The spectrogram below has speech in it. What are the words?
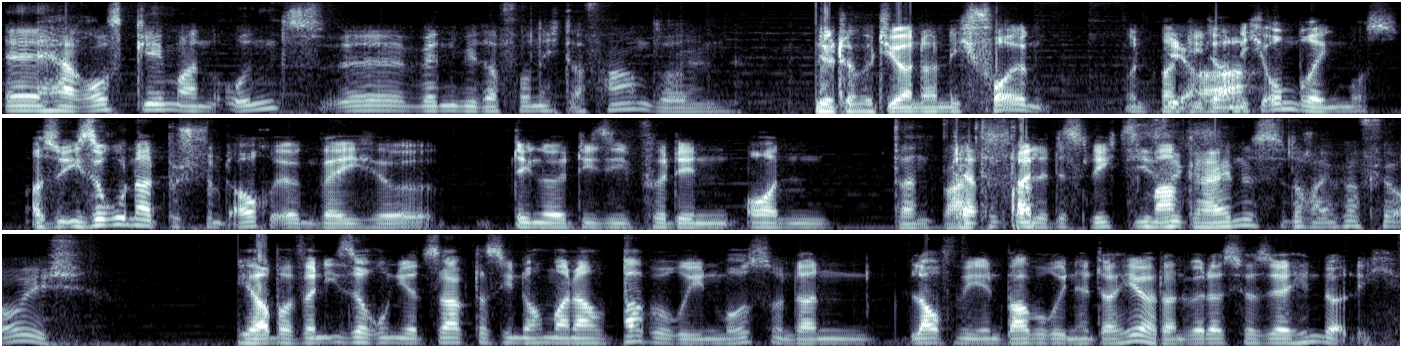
äh, herausgeben an uns, äh, wenn wir davon nicht erfahren sollen? Ja, damit die anderen nicht folgen. Und man die Ja. dann nicht umbringen muss. Also Iserun hat bestimmt auch irgendwelche Dinge, die sie für den Orden Dann der Pfeile des Lichts diese macht. Geheimnisse doch einfach für euch. Ja, aber wenn Iserun jetzt sagt, dass sie nochmal nach Barbarin muss und dann laufen wir in Barbarin hinterher, dann wäre das ja sehr hinderlich.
